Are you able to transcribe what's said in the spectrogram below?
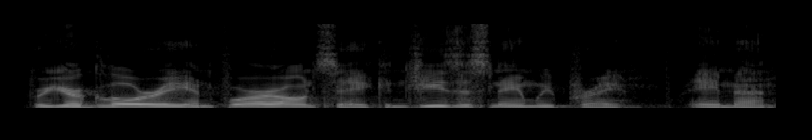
for your glory and for our own sake. In Jesus' name we pray. Amen.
